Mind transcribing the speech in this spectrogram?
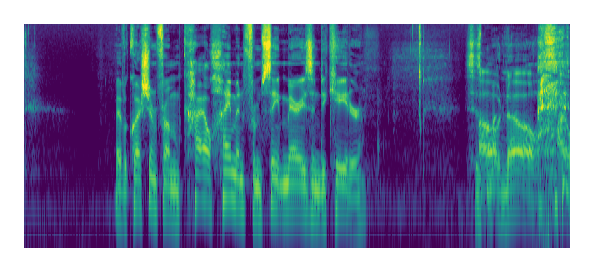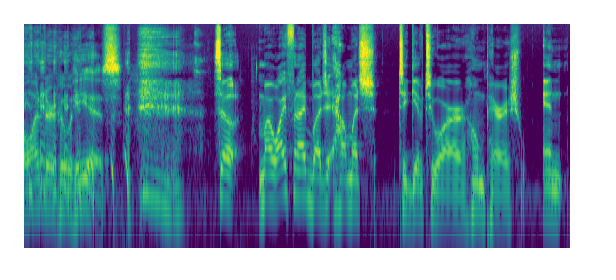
We have a question from Kyle Hyman from St. Mary's in Decatur. Says, oh no! I wonder who he is. So my wife and I budget how much to give to our home parish. And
